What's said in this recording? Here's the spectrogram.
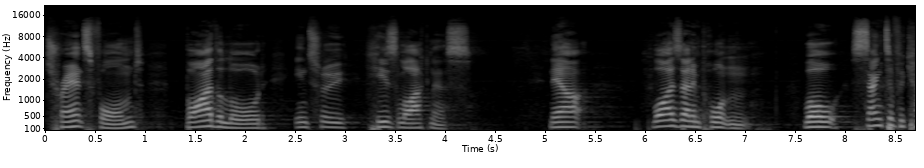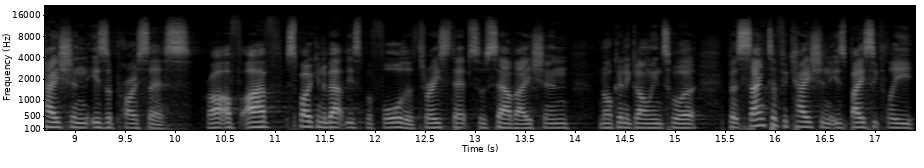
transformed by the Lord into his likeness. Now, why is that important? Well, sanctification is a process, right? I've, I've spoken about this before the three steps of salvation. I'm not going to go into it. But sanctification is basically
